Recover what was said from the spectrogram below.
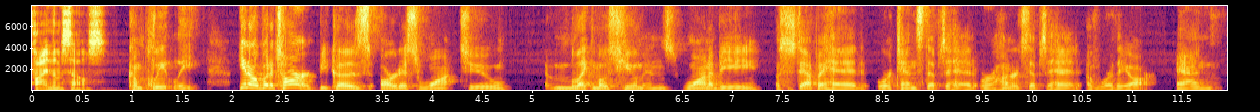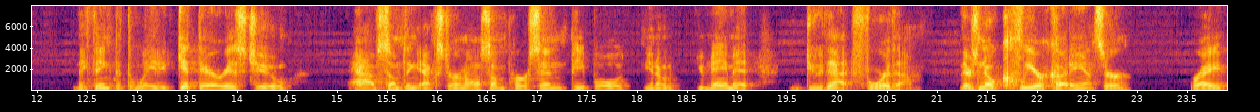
Find themselves. completely. You know but it's hard because artists want to like most humans want to be a step ahead or 10 steps ahead or 100 steps ahead of where they are and they think that the way to get there is to have something external some person people you know you name it do that for them. There's no clear cut answer right?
